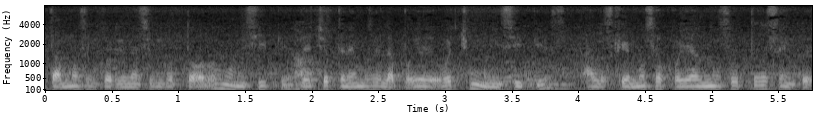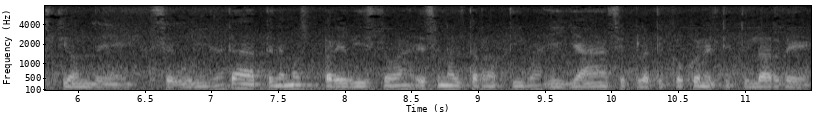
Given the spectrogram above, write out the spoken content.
Estamos en coordinación con todos los municipios, de hecho tenemos el apoyo de ocho municipios a los que hemos apoyado nosotros en cuestión de seguridad. Ya tenemos previsto, es una alternativa y ya se platicó con el titular de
